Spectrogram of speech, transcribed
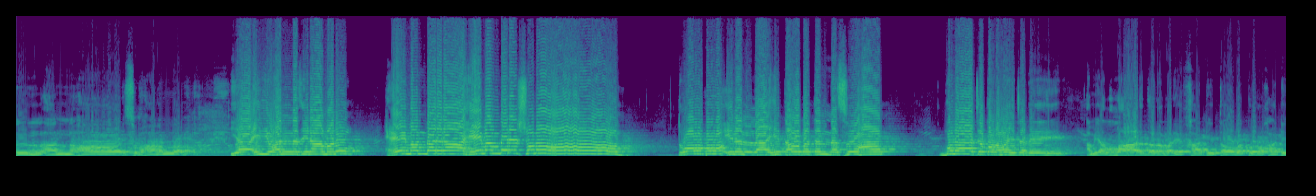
الأنهار سبحان الله يا أيها الذين آمنوا হে মান্দারেরা হে মান্দারে শোনো তুবু ইলাল্লাহি তাওবাতান নাসুহা গুনাহ যখন হয়ে যাবে, আমি আল্লাহর দরবারে খাটি তওবা করো, খাটি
